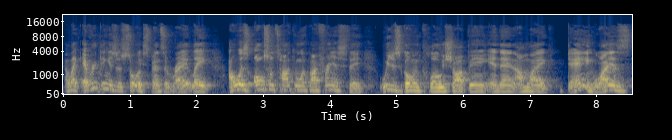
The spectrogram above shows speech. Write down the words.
And like everything is just so expensive, right? Like I was also talking with my friends today. We just going clothes shopping, and then I'm like, dang, why is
